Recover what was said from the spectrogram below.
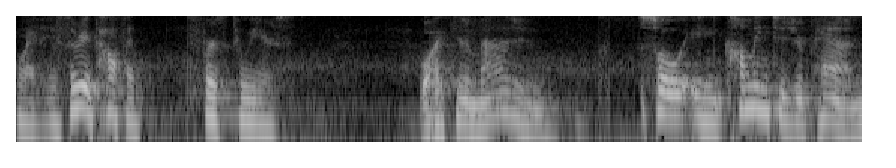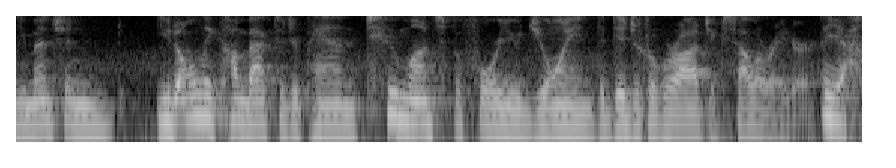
Right, it's really tough at first two years. Well, I can imagine. So, in coming to Japan, you mentioned you'd only come back to Japan two months before you joined the Digital Garage Accelerator. Yeah.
